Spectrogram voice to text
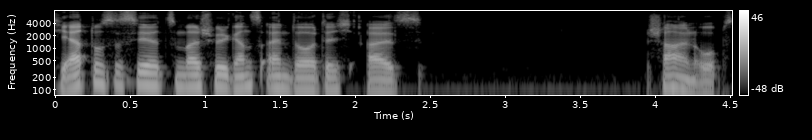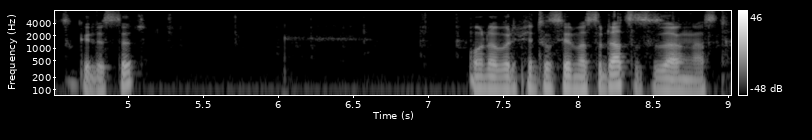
Die Erdnuss ist hier zum Beispiel ganz eindeutig als Schalenobst gelistet. Und da würde mich interessieren, was du dazu zu sagen hast.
